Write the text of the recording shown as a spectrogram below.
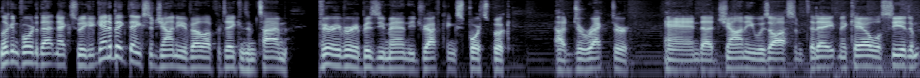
looking forward to that next week. Again, a big thanks to Johnny Avello for taking some time. Very very busy man, the DraftKings Sportsbook uh, director and uh, Johnny was awesome today. Mikhail, we'll see you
